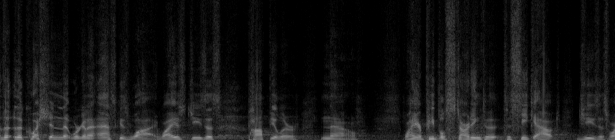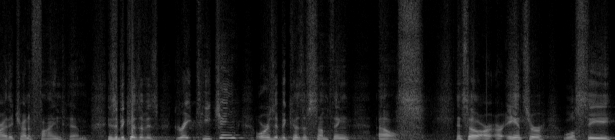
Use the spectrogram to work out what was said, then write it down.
The, the question that we're going to ask is why? Why is Jesus popular now? Why are people starting to, to seek out Jesus? Why are they trying to find him? Is it because of his great teaching or is it because of something else? And so our, our answer we'll see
